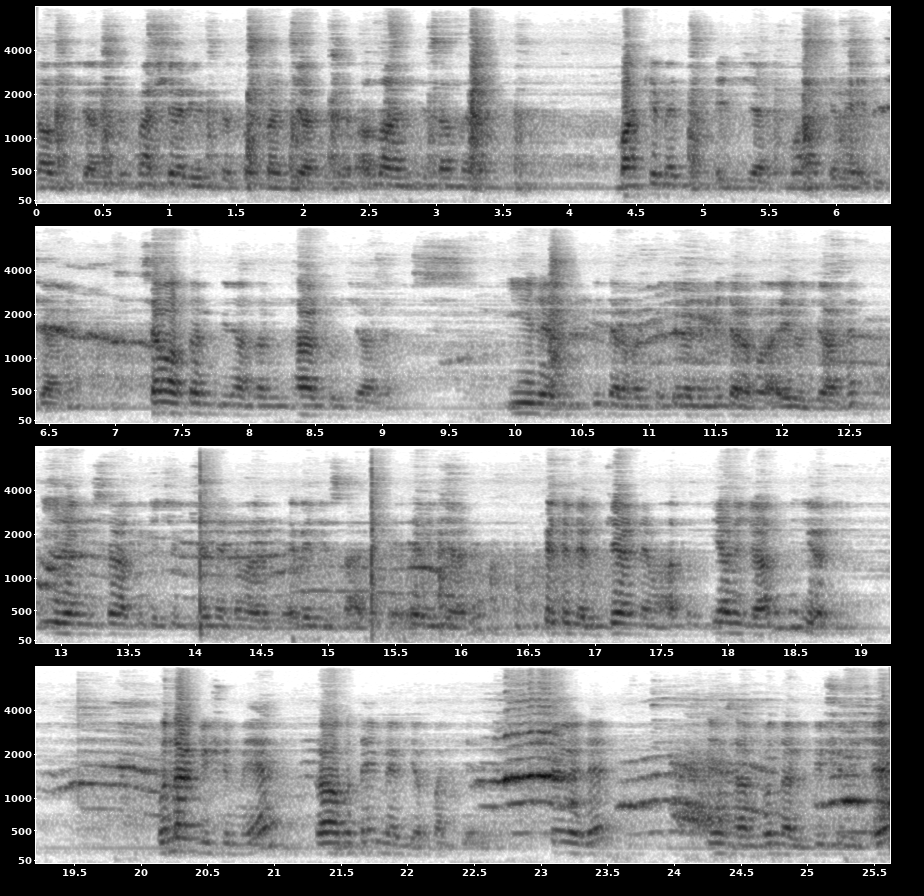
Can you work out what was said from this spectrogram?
kalkacağınızı, mahşer yerinde toplanacağınızı, Allah'ın insanları mahkeme edeceğini, muhakeme edeceğini, sevapların günahlarının tartılacağını, iyilerin bir tarafa, kötülerin bir tarafa ayrılacağını, iyilerin sıratı geçip cennete varıp ebedi saadete ereceğini, kötülerin cehenneme atılıp yanacağını biliyoruz. Bunları düşünmeye rabıtayı mevd yapmak gerekir. Şöyle insan bunları düşünecek,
